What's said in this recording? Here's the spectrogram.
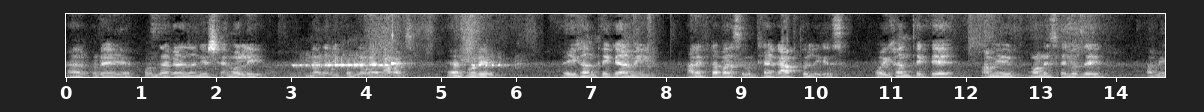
তারপরে কোন জায়গায় জানি শ্যামলি, না জানি কোন জায়গায় নামাইছে। এরপরে এইখান থেকে আমি আরেকটা বাসে উঠে গাপ তুলে গেছে। ওইখান থেকে আমি মনে চাইলো যে আমি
